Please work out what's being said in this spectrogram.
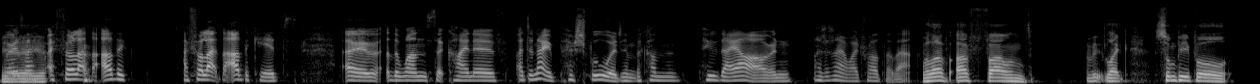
Yeah, Whereas yeah, I, yeah. I feel like the other I feel like the other kids um, are the ones that kind of I don't know push forward and become who they are. And I don't know. I'd rather that. Well, I've I've found like some people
